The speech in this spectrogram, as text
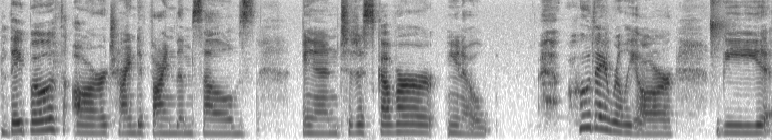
they both are trying to find themselves and to discover, you know, who they really are. The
